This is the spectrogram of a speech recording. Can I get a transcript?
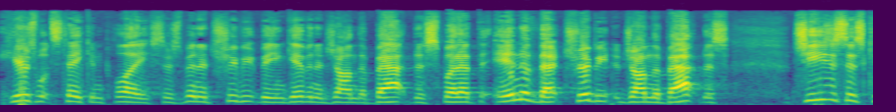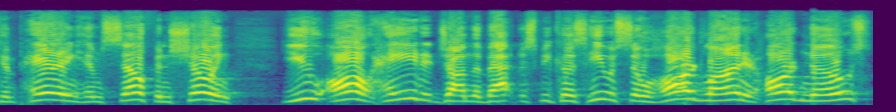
here's what's taken place. There's been a tribute being given to John the Baptist, but at the end of that tribute to John the Baptist, Jesus is comparing himself and showing you all hated John the Baptist because he was so hardline and hard nosed.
